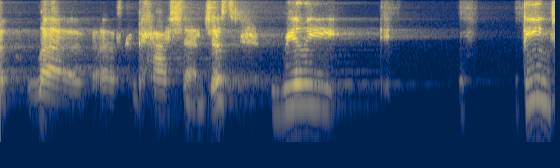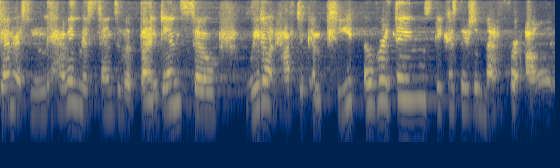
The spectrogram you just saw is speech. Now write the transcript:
of love, of compassion, just really being generous and having this sense of abundance so we don't have to compete over things because there's enough for all of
